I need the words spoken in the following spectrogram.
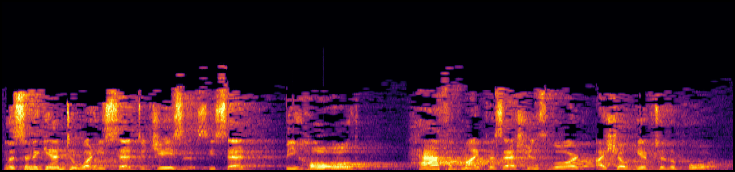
Listen again to what he said to Jesus. He said, Behold, half of my possessions, Lord, I shall give to the poor.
